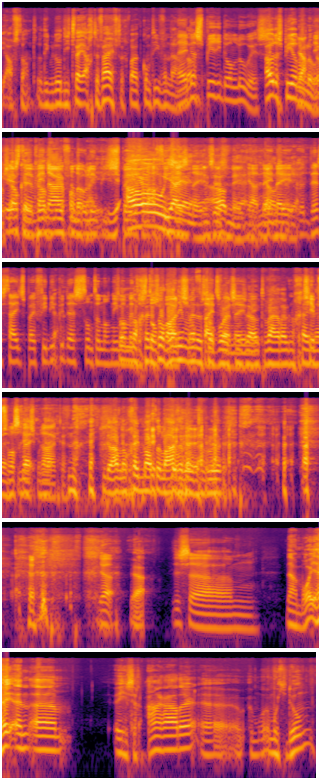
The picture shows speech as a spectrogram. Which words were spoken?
die afstand. Want ik bedoel, die 258, waar komt die vandaan? Nee, dan? dat is Spiridon Lewis. Oh, dat is Spiridon Ja, Lewis. de eerste haal winnaar van de. Olympische Spelen van Oh, ja, ja, ja. 1896. In Oké, Ja, nee, nee. ja. Destijds bij Philippides stond er nog niemand met een stopwatch niet met een stopwatch en zo. Toen waren er ook nog geen... chips eh, was nee, geen sprake. Nee, nee, er waren nog geen matten lager op de vloer. Ja, Ja. dus ehm, Nou, mooi. Hey, en ehm, je zegt aanrader, eh, mo- moet je doen.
